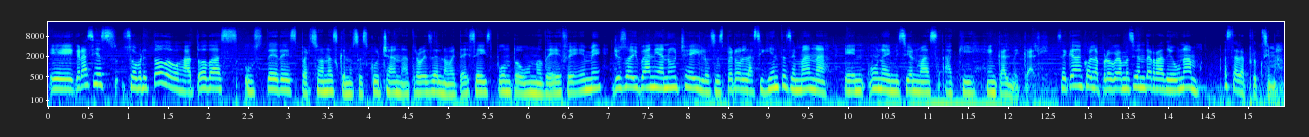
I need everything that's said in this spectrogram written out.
Eh, gracias sobre todo a todas ustedes, personas que nos escuchan a través del 96.1 de FM. Yo soy Vania Nuche y los espero la siguiente semana en una emisión más aquí en Calmecali. Se quedan con la programación de Radio UNAM. Hasta la próxima.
